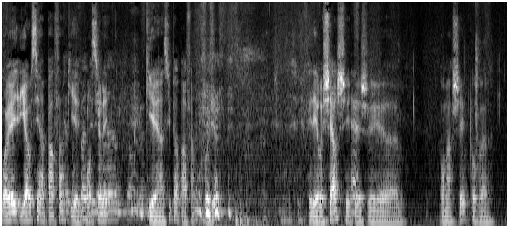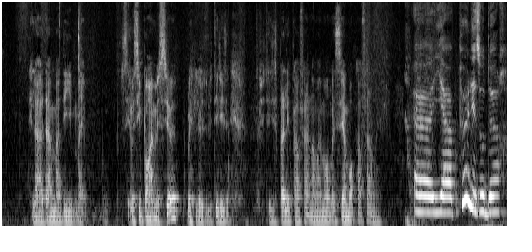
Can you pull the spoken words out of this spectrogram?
oui, il y a aussi un parfum qui est mentionné, Berlin, oui, qui est un super parfum, il faut dire. Fait des recherches et Ah. j'ai euh, remarché pour. euh, et la dame m'a dit, mais c'est aussi pour un monsieur, vous pouvez l'utiliser. Je n'utilise pas les parfums normalement, mais c'est un bon parfum, oui. Euh, Il y a peu les odeurs,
